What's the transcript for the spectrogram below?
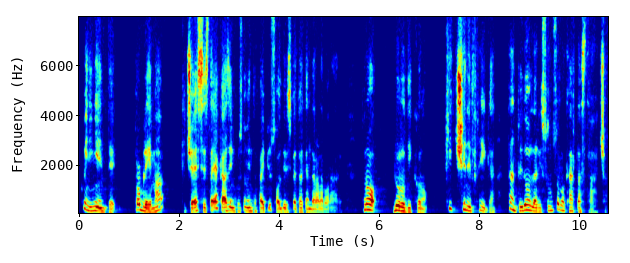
quindi niente, problema che c'è, se stai a casa in questo momento fai più soldi rispetto a che andare a lavorare. Però loro dicono, che ce ne frega, tanto i dollari sono solo carta straccia.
